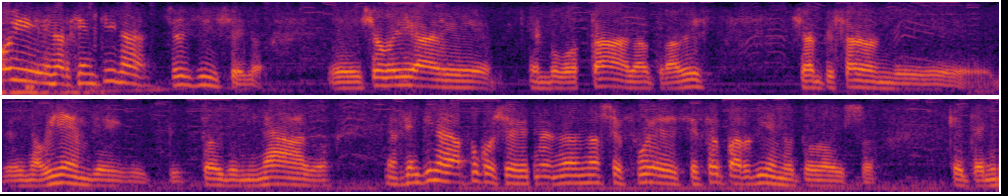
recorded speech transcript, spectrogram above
hoy en Argentina, soy sincero, eh, yo veía eh, en Bogotá la otra vez, ya empezaron de, noviembre, todo iluminado. En Argentina de a poco se, no, se fue, se fue perdiendo todo eso que tenía.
